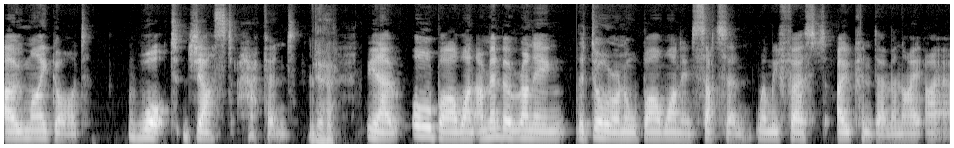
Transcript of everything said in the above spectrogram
oh my god what just happened Yeah. you know, all bar one. I remember running the door on all bar one in Sutton when we first opened them, and I I,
